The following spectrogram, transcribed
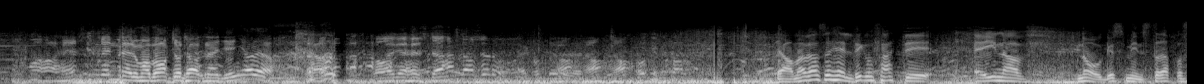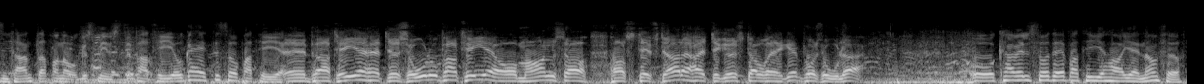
Du må ha hesten min med. Du må ta den inn, ja, der. Ja. Var jeg hestehandler, ser du? Ja, ja, ja. Ja, vi har vært så heldige å få fatt i en av Norges minste representanter fra Norges minste parti. Og hva heter så partiet? Eh, Partiet heter Solopartiet, og mannen som har stifta det, heter Gustav Rege på Sola. Og hva vil så det partiet ha gjennomført?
